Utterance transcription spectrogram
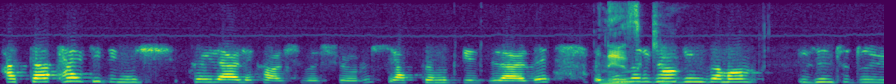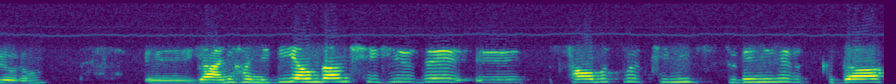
hatta terk edilmiş köylerle karşılaşıyoruz yaptığımız gezilerde. E, bunları gördüğüm zaman üzüntü duyuyorum. E, yani hani bir yandan şehirde e, sağlıklı, temiz, güvenilir gıda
